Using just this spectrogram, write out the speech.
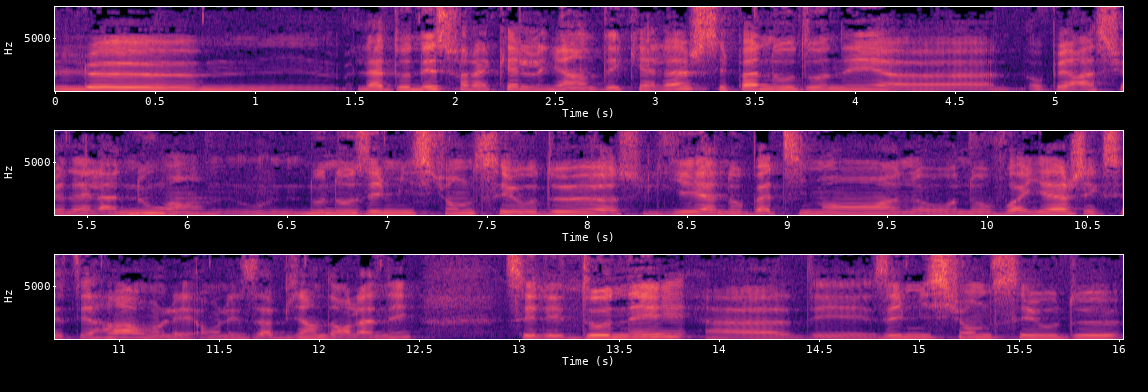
Le, la donnée sur laquelle il y a un décalage, c'est pas nos données euh, opérationnelles à nous, hein. nous. nos émissions de CO2 euh, liées à nos bâtiments, nos, voyages, etc. On les, a bien dans l'année. C'est les données euh, des émissions de CO2,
